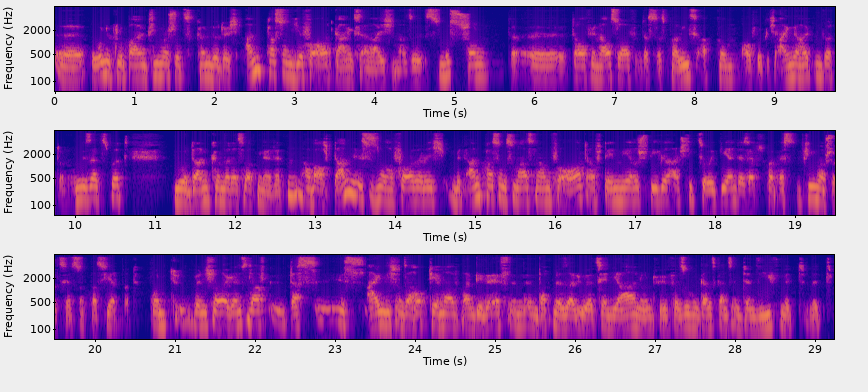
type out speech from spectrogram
äh, ohne globalen Klimaschutz können wir durch Anpassung hier vor Ort gar nichts erreichen. Also es muss schon äh, darauf hinauslaufen, dass das Paris-Abkommen auch wirklich eingehalten wird und umgesetzt wird. Nur dann können wir das Wattenmeer retten. Aber auch dann ist es noch erforderlich, mit Anpassungsmaßnahmen vor Ort auf den Meeresspiegelanstieg zu reagieren, der selbst bei bestem Klimaschutz jetzt noch passieren wird. Und wenn ich noch ergänzen darf, das ist eigentlich unser Hauptthema beim im, im Wattenmeer seit über zehn Jahren. Und wir versuchen ganz, ganz intensiv mit, mit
